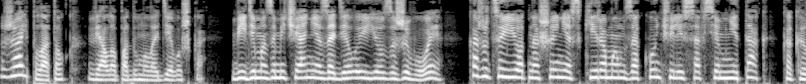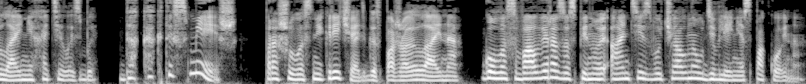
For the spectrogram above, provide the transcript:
«Жаль платок», — вяло подумала девушка. Видимо, замечание задело ее за живое. Кажется, ее отношения с Киромом закончились совсем не так, как Элайне хотелось бы. «Да как ты смеешь?» «Прошу вас не кричать, госпожа Элайна». Голос Валвера за спиной Антии звучал на удивление спокойно.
